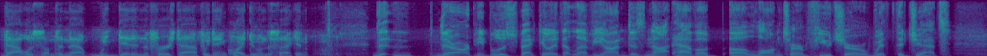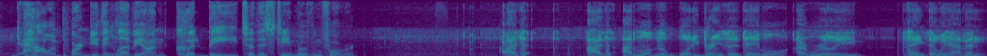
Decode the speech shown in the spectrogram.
That was something that we did in the first half. We didn't quite do in the second. The, there are people who speculate that Le'Veon does not have a, a long-term future with the Jets. How important do you think Le'Veon could be to this team moving forward? I, th- I, th- I love the, what he brings to the table. I really think that we haven't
